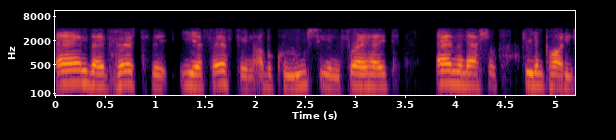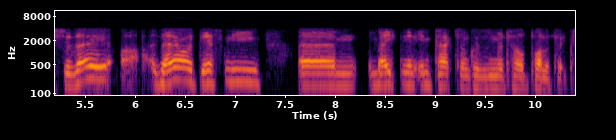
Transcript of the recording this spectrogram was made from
and they've hurt the EFF in AbaQulusi and Vryheid and the National Freedom Party. So they are, they are definitely um, making an impact on KwaZulu-Natal politics.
